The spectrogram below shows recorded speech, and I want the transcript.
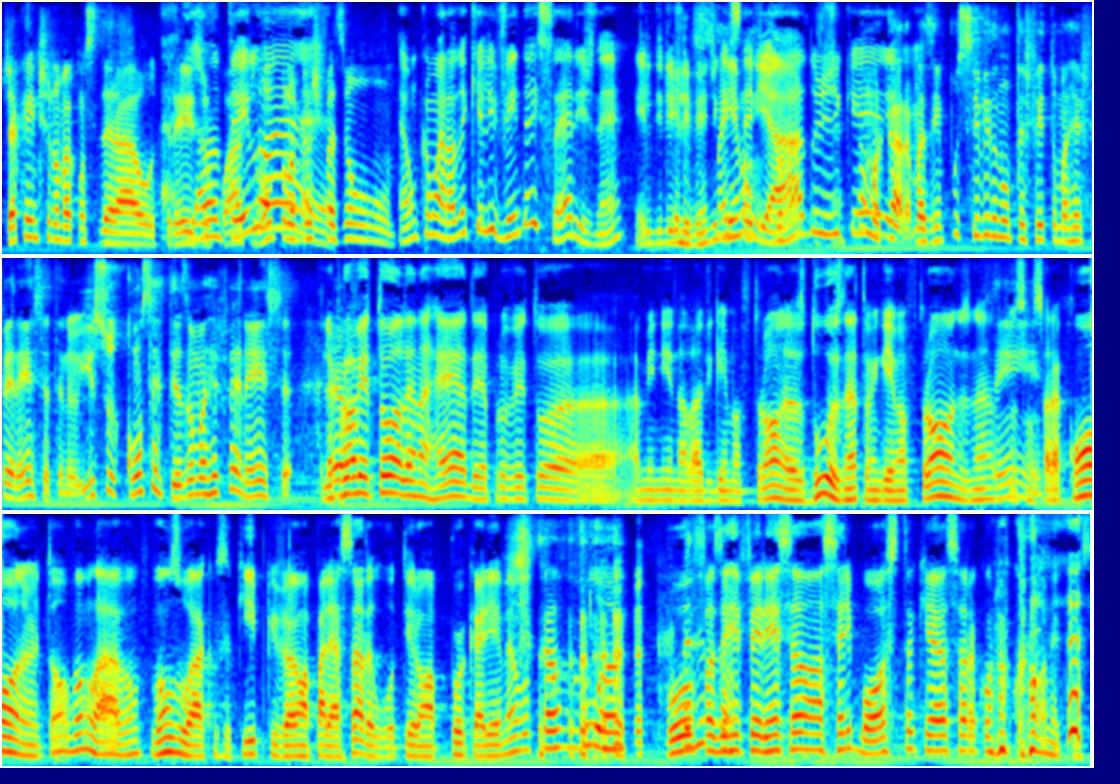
Já que a gente não vai considerar o 3 E e Alan o 4, Taylor vamos pelo é- menos fazer um. É um camarada que ele vem das séries, né? Ele dirigiu Ele vem de mais Game of seriados Thrones, de né? que. Não, mas, cara, mas é impossível ele não ter feito uma referência, entendeu? Isso com certeza é uma referência. Ele É, aproveitou a Lena Headey, aproveitou a, a menina lá de Game of Thrones, as duas, né, estão em Game of Thrones, né, Sim. Sarah Connor, então vamos lá, vamos, vamos zoar com isso aqui, porque vai uma palhaçada, o roteiro é uma porcaria mesmo, vou ficar zoando. Vou Mas fazer então- referência a uma série bosta que é a Sarah Connor Chronicles.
